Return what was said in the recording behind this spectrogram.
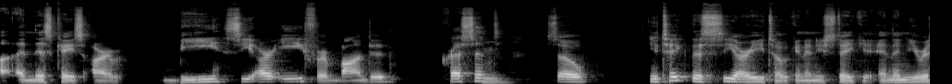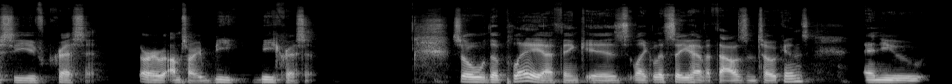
uh, in this case are BCRE for bonded crescent mm. so you take this CRE token and you stake it and then you receive crescent or I'm sorry B B crescent so the play I think is like let's say you have a thousand tokens and you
